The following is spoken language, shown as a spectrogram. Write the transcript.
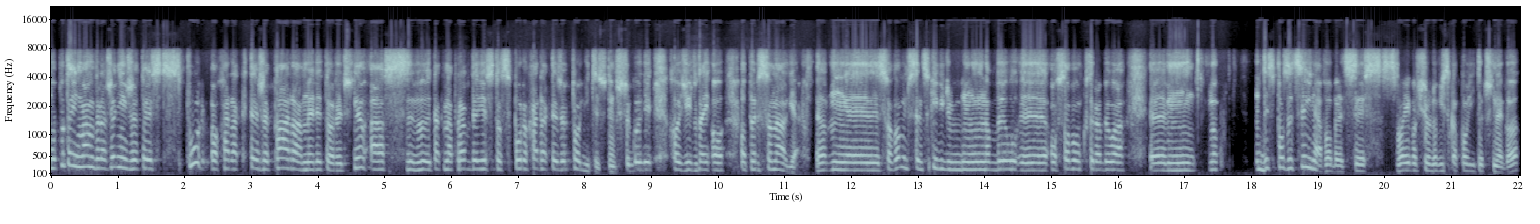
No tutaj mam wrażenie, że to jest spór o charakterze paramerytorycznym, a tak naprawdę jest to spór o charakterze politycznym. Szczególnie chodzi tutaj o, o personalia. E, Sławomir Sęckiewicz mm, no, był e, osobą, która była no, dyspozycyjna wobec e, swojego środowiska politycznego.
